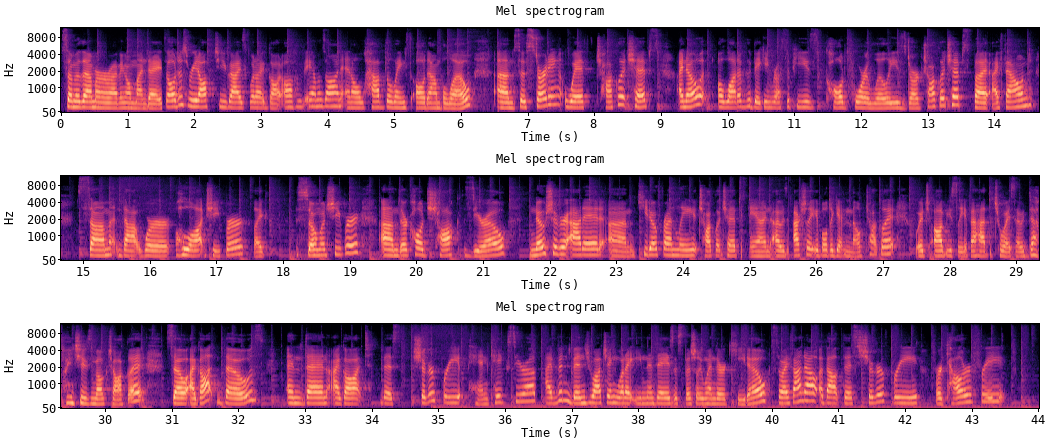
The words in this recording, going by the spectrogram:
Some of them are arriving on Monday. So I'll just read off to you guys what I got off of Amazon and I'll have the links all down below. Um, so starting with chocolate chips, I know a lot of the baking recipes called for Lily's dark chocolate chips, but I found some that were a lot cheaper, like so much cheaper. Um, they're called Choc Zero no sugar added, um, keto friendly chocolate chips, and I was actually able to get milk chocolate, which obviously if I had the choice, I would definitely choose milk chocolate. So I got those. And then I got this sugar-free pancake syrup. I've been binge watching what I eat in a days, especially when they're keto. So I found out about this sugar-free or calorie-free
